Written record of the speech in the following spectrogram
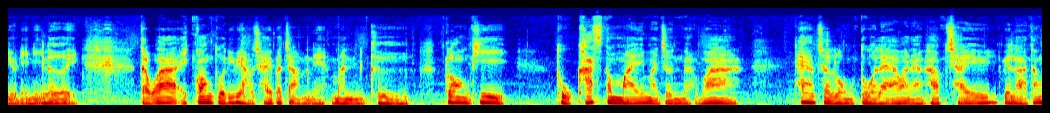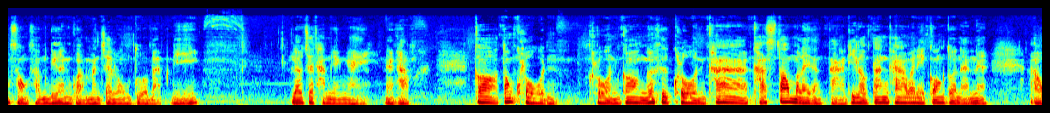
อยู่ในนี้เลย แต่ว่าไอ้กล้องตัวที่พี่หาใช้ประจำเนี่ย มันคือกล้องที่ถูกคัสตอมไมซ์มาจนแบบว่า แทบจะลงตัวแล้วนะครับ ใช้เวลาทั้ง2อสาเดือนกว่ามันจะลงตัวแบบนี้ แล้วจะทำยังไงนะครับ ก็ต้องโคลนโคลนกล้องก็คือโคลนค่าคัสตอมอะไรต่างๆ ที่เราตั้งค่าไว้ในกล้องตัวนั้นเนี่ยเอา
